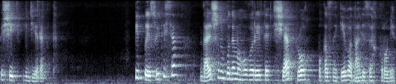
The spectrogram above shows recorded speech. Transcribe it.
Пишіть в Дірект. Підписуйтеся. Далі ми будемо говорити ще про показники в аналізах крові.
